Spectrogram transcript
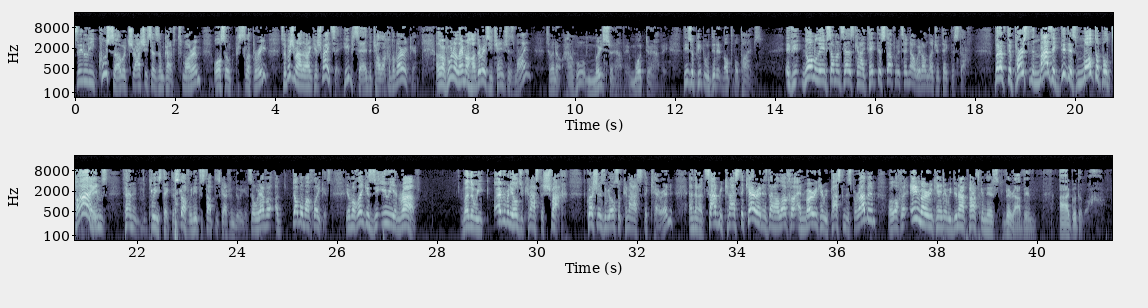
silikusa, which Rashi says some kind of tmorim, also slippery. So Bishop rather might say he said the halacha of a myrin can. Although Rav Huna lema hadaris, he changed his mind. So who moisun have have. These are people who did it multiple times. If you normally, if someone says, "Can I take this stuff?" we would say, "No, we don't let you take this stuff." But if the person, the mazik, did this multiple times, then please take the stuff. We need to stop this guy from doing it. So we have a, a double machlekes. You have machlekes Zeiri and Rav. Whether we, everybody holds you kanas the shvach. The question is, do we also kanas the keren? And then at we kanas the keren. Is that halacha and Murray can we paskin this barabim? Or halacha ain't Murray can and we do not paskin this barabim? Ah, good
